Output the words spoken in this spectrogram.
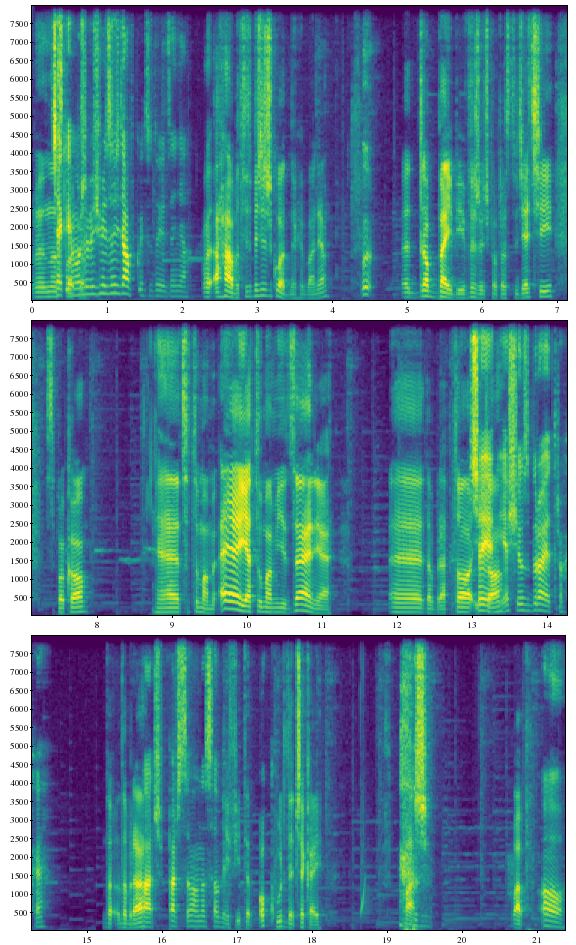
No, Czekaj, spoko. może byś mi coś dał w końcu do jedzenia. Aha, bo ty będziesz głodny chyba, nie? U. E, Drop baby, wyrzuć po prostu dzieci. Spoko. E, co tu mamy? Ej, ja tu mam jedzenie. E, dobra, to Czy i to. ja się uzbroję trochę. Do, dobra. Patrz, patrz co mam na sobie. Fitem. O kurde, czekaj. Masz. Łap, O.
